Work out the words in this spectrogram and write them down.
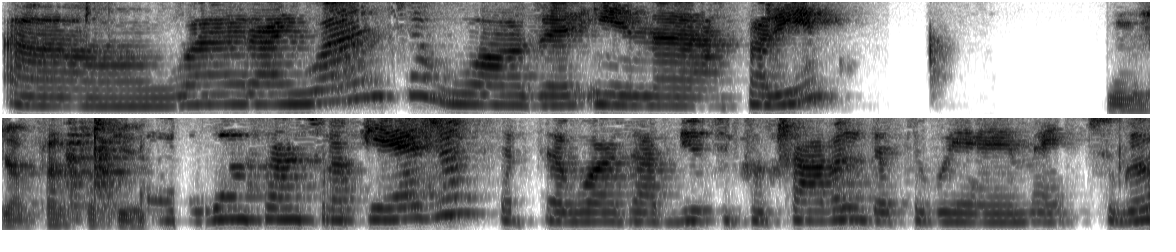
Uh, where I went was in uh, Paris, Gianfranco Pietro. uh, Jean-Francois Piège. That was a beautiful travel that we made to go,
